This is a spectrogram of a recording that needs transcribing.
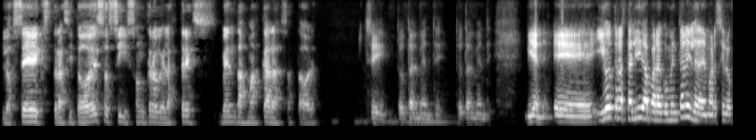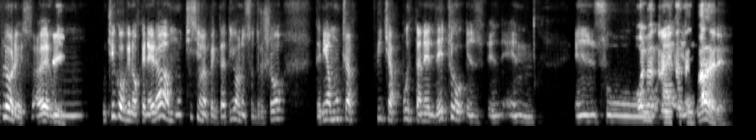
los extras y todo eso, sí, son creo que las tres ventas más caras hasta ahora. Sí, totalmente, totalmente. Bien, eh, y otra salida para comentar es la de Marcelo Flores. A ver, un, chico que nos generaba muchísima expectativa a nosotros. Yo tenía muchas fichas puestas en él. De hecho, en, en, su... Vos lo entrevistaste al padre.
